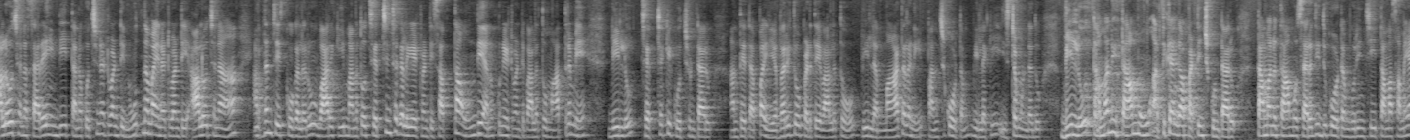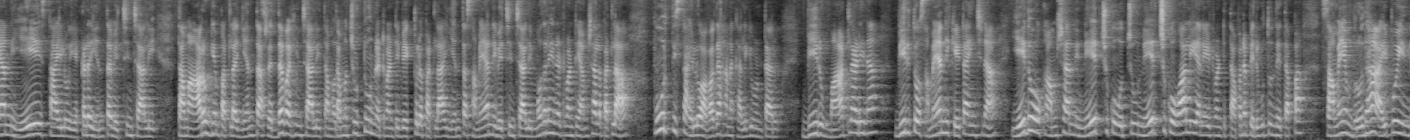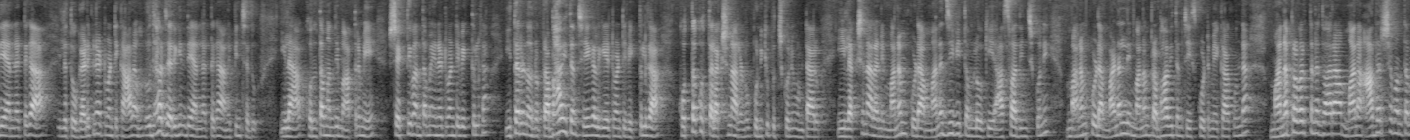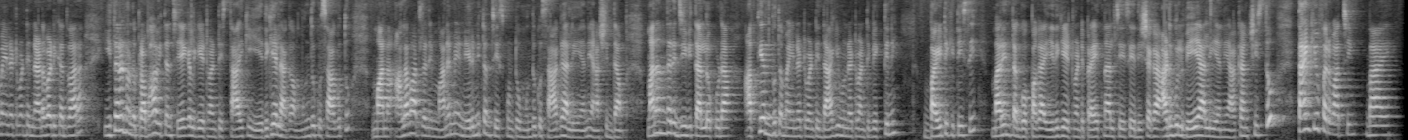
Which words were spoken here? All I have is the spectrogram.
ఆలోచన సరైంది తనకు వచ్చినటువంటి నూతనమైనటువంటి ఆలోచన అర్థం చేసుకోగలరు. వారికి మనతో చర్చించగలిగేటువంటి సత్తా ఉంది అనుకునేటువంటి వాళ్ళతో మాత్రమే వీళ్ళు చర్చకి కూర్చుంటారు. అంతే తప్ప ఎవరితో పడితే వాళ్ళతో వీళ్ళ మాటలని పంచుకోవటం వీళ్ళకి ఇష్టం ఉండదు వీళ్ళు తమని తాము అధికంగా పట్టించుకుంటారు. తమను తాము సరిదిద్దుకోవటం గురించి తమ సమయాన్ని ఏ ఏ స్థాయిలో ఎక్కడ ఎంత వెచ్చించాలి తమ ఆరోగ్యం పట్ల ఎంత శ్రద్ధ వహించాలి తమ తమ చుట్టూ ఉన్నటువంటి వ్యక్తుల పట్ల ఎంత సమయాన్ని వెచ్చించాలి మొదలైనటువంటి అంశాల పట్ల పూర్తి స్థాయిలో అవగాహన కలిగి ఉంటారు. వీరు మాట్లాడినా వీరితో సమయాన్ని కేటాయించినా ఏదో ఒక అంశాన్ని నేర్చుకోవచ్చు నేర్చుకోవాలి అనేటువంటి తపన పెరుగుతుందే తప్ప సమయం వృధా అయిపోయింది అన్నట్టుగా వీళ్ళతో గడిపినటువంటి కాలం వృధా జరిగింది అన్నట్టుగా అనిపించదు. ఇలా కొంతమంది మాత్రమే శక్తివంతమైనటువంటి వ్యక్తులుగా ఇతరులను ప్రభావితం చేయగలిగేటువంటి వ్యక్తులుగా కొత్త కొత్త లక్షణాలను పుణికిపుచ్చుకొని ఉంటారు. ఈ లక్షణాలని మనం కూడా మన జీవితంలోకి ఆస్వాదించుకొని మనం కూడా మనల్ని మనం ప్రభావితం చేసుకోవటమే కాకుండా మన ప్రవర్తన ద్వారా మన ఆదర్శవంతమైనటువంటి నడవడిక ద్వారా ఇతరులను ప్రభావితం చేయగలిగేటువంటి స్థాయికి ఎదిగేలాగా ముందుకు సాగుతూ మన అలవాట్లని మనమే నిర్మితం చేసుకుంటూ ముందుకు సాగాలి అని ఆశిద్దాం. మనందరి జీవితాల్లో కూడా అత్యద్భుతమైనటువంటి దాగి ఉన్నటువంటి వ్యక్తిని బయటికి తీసి మరింత గొప్పగా ఎదిగేటువంటి ప్రయత్నాలు చేసే దిశగా అడుగులు వేయాలి అని ఆకాంక్షిస్తూ thank you for watching. Bye.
